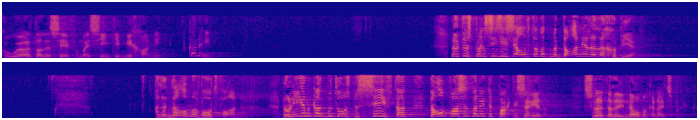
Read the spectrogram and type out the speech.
gehoor het hulle sê vir my seentjie Micha nie. Kan nie. Nou dit is presies dieselfde wat met Daniël hulle gebeur. Hulle name word verander. Nou aan die een kant moet ons besef dat dalk was dit maar net 'n praktiese reëling sodat hulle die name kan uitspreek.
